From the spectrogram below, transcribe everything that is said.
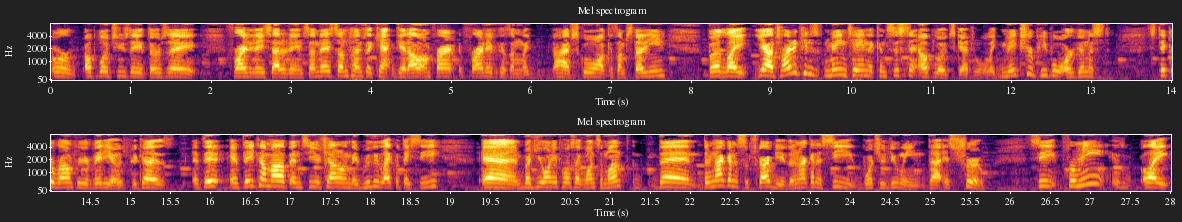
or upload Tuesday, Thursday, Friday, Saturday, and Sunday. Sometimes I can't get out on fri Friday because I'm like I have school because I'm studying. But like, yeah, try to maintain a consistent upload schedule. Like, make sure people are gonna st stick around for your videos because if they if they come up and see your channel and they really like what they see, and but you only post like once a month, then they're not gonna subscribe to you. They're not gonna see what you're doing that is true. See, for me, like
